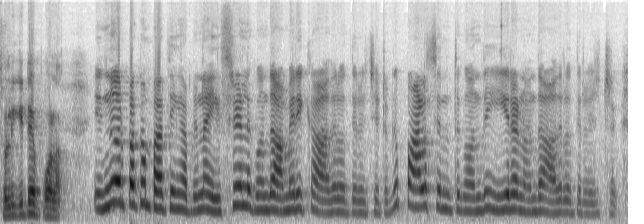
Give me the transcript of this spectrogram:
சொல்லிக்கிட்டே போகலாம் இன்னொரு பக்கம் பார்த்தீங்க அப்படின்னா இஸ்ரேலுக்கு வந்து அமெரிக்கா ஆதரவு தெரிவிச்சிட்டு இருக்கு பாலஸ்தீனத்துக்கு வந்து ஈரான் வந்து ஆதரவு தெரிவிச்சிட்டு இருக்கு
